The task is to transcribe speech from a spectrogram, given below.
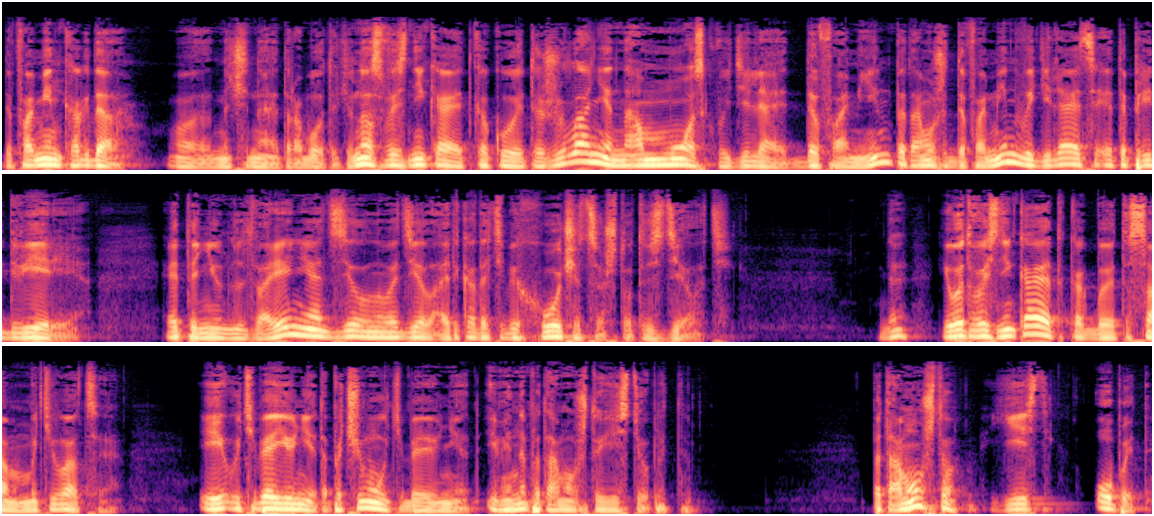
Дофамин когда? Э, начинает работать. У нас возникает какое-то желание, нам мозг выделяет дофамин, потому что дофамин выделяется, это преддверие. Это не удовлетворение от сделанного дела, а это когда тебе хочется что-то сделать. Да? И вот возникает как бы эта самая мотивация. И у тебя ее нет. А почему у тебя ее нет? Именно потому, что есть опыт. Потому что есть опыт.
